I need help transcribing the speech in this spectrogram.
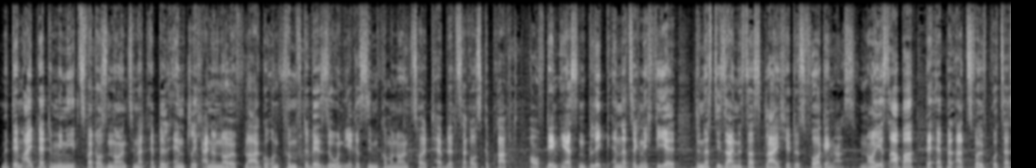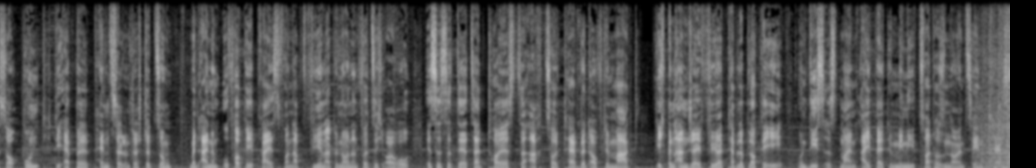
Mit dem iPad Mini 2019 hat Apple endlich eine Neuauflage und fünfte Version ihres 7,9 Zoll Tablets herausgebracht. Auf den ersten Blick ändert sich nicht viel, denn das Design ist das gleiche des Vorgängers. Neu ist aber der Apple A12 Prozessor und die Apple Pencil Unterstützung. Mit einem UVP-Preis von ab 449 Euro ist es das derzeit teuerste 8 Zoll Tablet auf dem Markt. Ich bin Anjay für tabletblog.de und dies ist mein iPad Mini 2019 Test.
